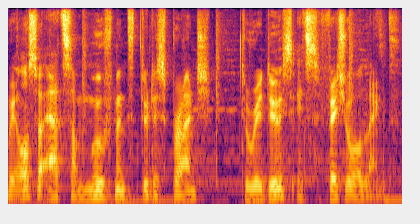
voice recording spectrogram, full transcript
We also add some movement to this branch to reduce its visual length.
